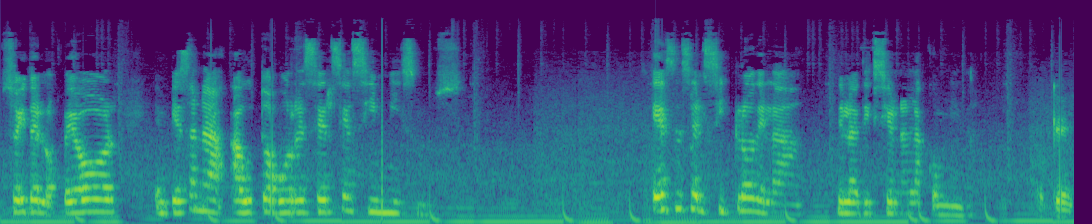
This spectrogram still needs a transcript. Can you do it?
soy de lo peor, empiezan a autoaborrecerse a sí mismos. Ese es el ciclo de la, de la adicción a la comida. Ok.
